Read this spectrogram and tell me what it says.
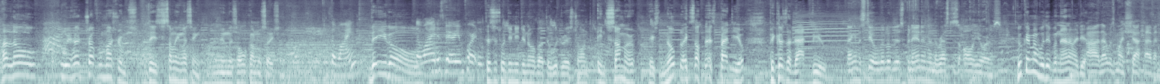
Hello. We heard truffle mushrooms. There's something missing in this whole conversation. The wine? There you go. The wine is very important. This is what you need to know about the Wood Restaurant. In summer, there's no place on this patio because of that view. I'm going to steal a little of this banana and then the rest is all yours. Who came up with the banana idea? Uh, that was my chef, Evan.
